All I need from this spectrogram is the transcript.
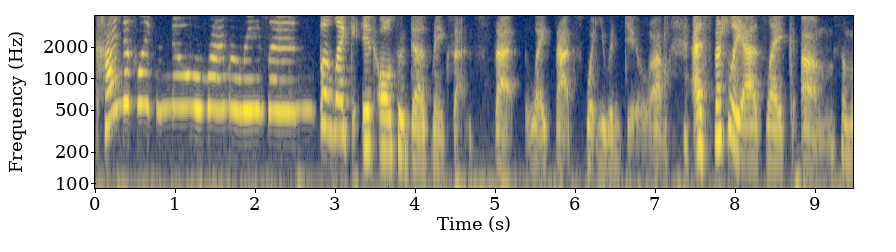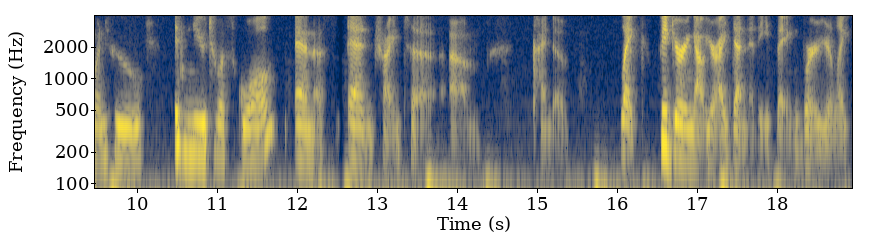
kind of like no rhyme or reason, but like it also does make sense that like that's what you would do. Um, especially as like um someone who is new to a school and us- and trying to um kind of like figuring out your identity thing where you're like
